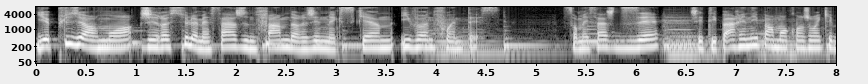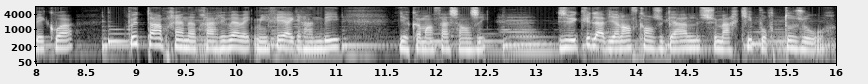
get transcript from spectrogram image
Il y a plusieurs mois, j'ai reçu le message d'une femme d'origine mexicaine, Yvonne Fuentes. Son message disait J'ai été parrainée par mon conjoint québécois. Peu de temps après notre arrivée avec mes filles à Granby, il a commencé à changer. J'ai vécu de la violence conjugale, je suis marquée pour toujours.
